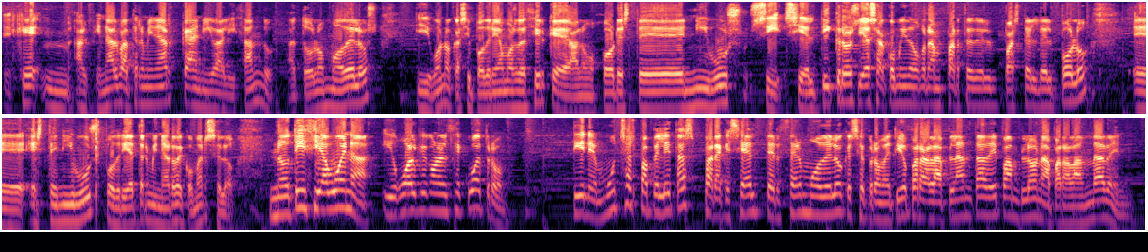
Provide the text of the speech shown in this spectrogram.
Es que mm, al final va a terminar canibalizando a todos los modelos y bueno, casi podríamos decir que a lo mejor este Nibus, si, si el T-Cross ya se ha comido gran parte del pastel del polo, eh, este Nibus podría terminar de comérselo. Noticia buena, igual que con el C4, tiene muchas papeletas para que sea el tercer modelo que se prometió para la planta de Pamplona, para Landaven.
